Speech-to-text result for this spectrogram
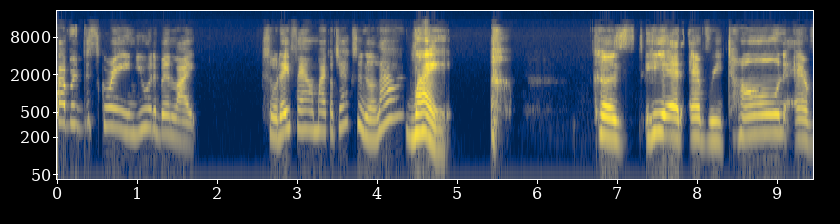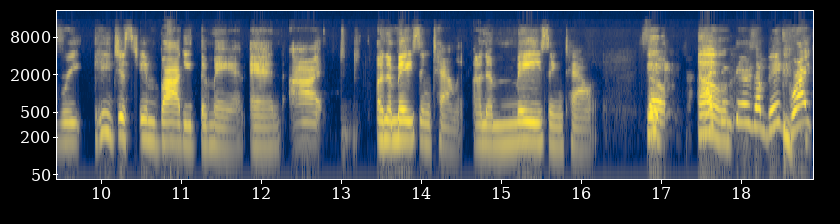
covered the screen, you would have been like, so they found Michael Jackson alive? Right because he had every tone, every he just embodied the man, and I an amazing talent, an amazing talent. So. It, oh. I think there's a big bright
